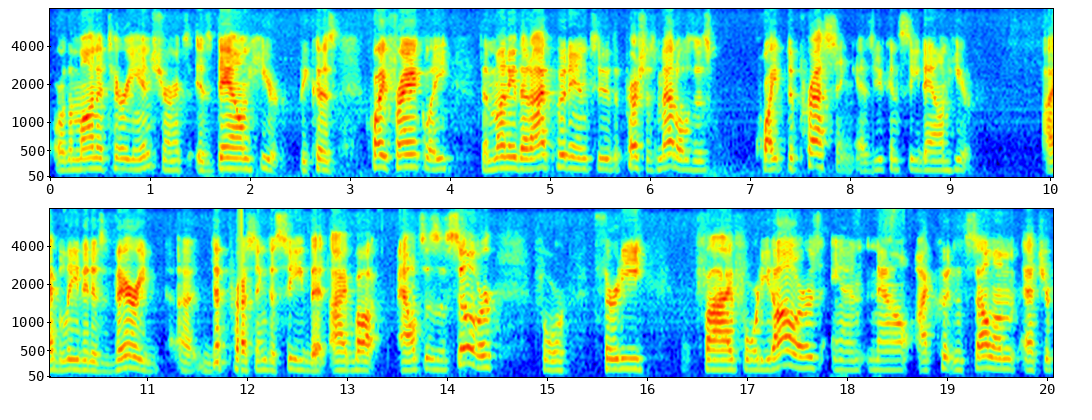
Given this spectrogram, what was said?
or the monetary insurance is down here because, quite frankly, the money that I put into the precious metals is quite depressing, as you can see down here. I believe it is very uh, depressing to see that I bought ounces of silver for 35 40 dollars and now I couldn't sell them at your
